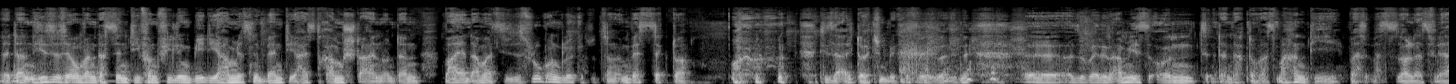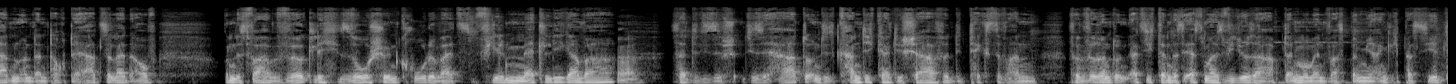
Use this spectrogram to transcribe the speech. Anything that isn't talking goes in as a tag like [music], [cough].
Äh, Dann hieß es irgendwann, das sind die von Feeling B, die haben jetzt eine Band, die heißt Rammstein. Und dann war ja damals dieses Flugunglück sozusagen im Westsektor. [laughs] Diese altdeutschen Begriffe, ne? Äh, also bei den Amis. Und dann dachte ich, was machen die? Was, was soll das werden? Und dann tauchte Herzeleid auf. Und es war wirklich so schön krude, weil es viel metaliger war. Ja. Es hatte diese, diese Härte und diese Kantigkeit, die Schärfe, die Texte waren verwirrend. Und als ich dann das erste Mal das Video sah, ab dem Moment, was bei mir eigentlich passiert.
